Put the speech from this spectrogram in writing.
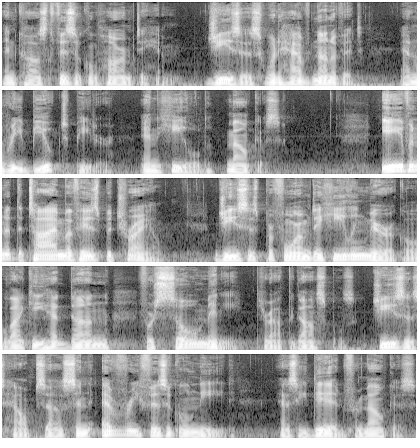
and caused physical harm to him. Jesus would have none of it and rebuked Peter and healed Malchus. Even at the time of his betrayal, Jesus performed a healing miracle like he had done for so many throughout the Gospels. Jesus helps us in every physical need, as he did for Malchus.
